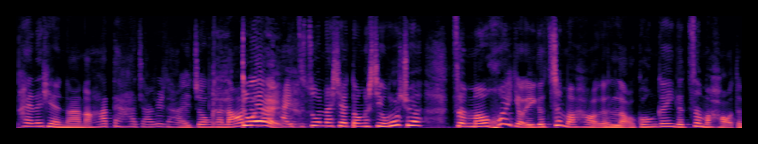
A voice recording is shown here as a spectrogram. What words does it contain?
拍那些人啊、然后他带他家去台中啊，然后对孩子做那些东西，我就觉得怎么会有一个这么好的老公跟一个这么好的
